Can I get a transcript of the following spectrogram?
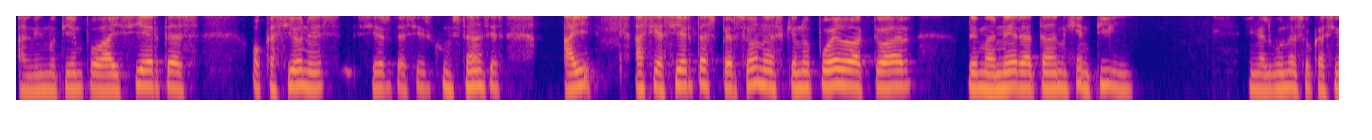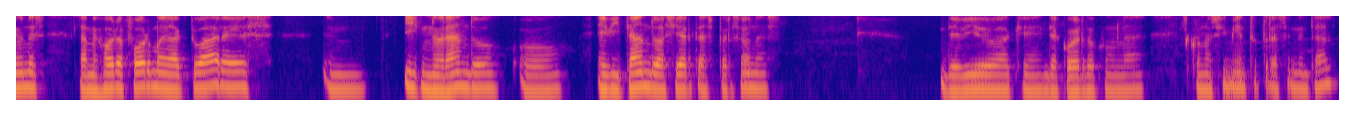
al mismo tiempo hay ciertas ocasiones, ciertas circunstancias, hay hacia ciertas personas que no puedo actuar de manera tan gentil. En algunas ocasiones la mejor forma de actuar es em, ignorando o evitando a ciertas personas debido a que, de acuerdo con conocimiento trascendental,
